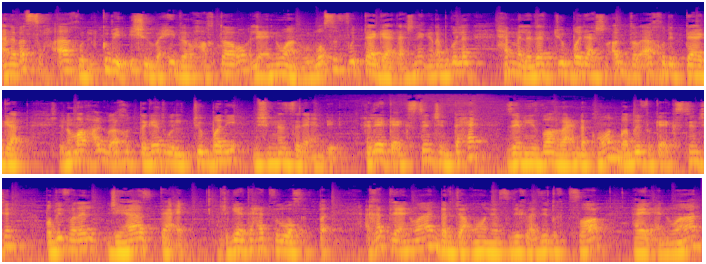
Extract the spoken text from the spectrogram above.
أنا بس راح آخذ ال copy الشيء الوحيد اللي راح أختاره العنوان والوصف وال tagات. عشان هيك أنا بقول لك حمل أداة TubeBuddy عشان أقدر آخذ ال tagات. لأنه ما راح أقدر آخذ ال tagات وال TubeBuddy مش منزلة عندي. خليها ك extension تحت زي ما هي ظاهرة عندك هون بضيفها ك extension بضيفها للجهاز تاعي. تلاقيها تحت في الوصف. طيب. أخذت العنوان برجع هون يا صديقي العزيز باختصار هاي العنوان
